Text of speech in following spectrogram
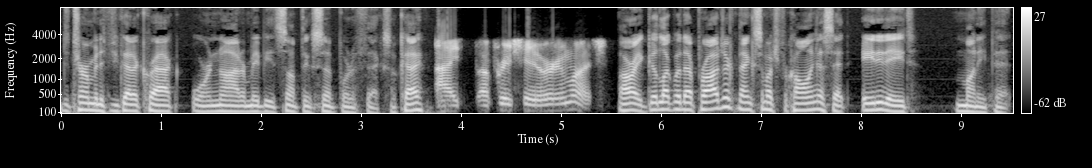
determine if you've got a crack or not, or maybe it's something simpler to fix. Okay. I appreciate it very much. All right. Good luck with that project. Thanks so much for calling us at 888 Money Pit.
